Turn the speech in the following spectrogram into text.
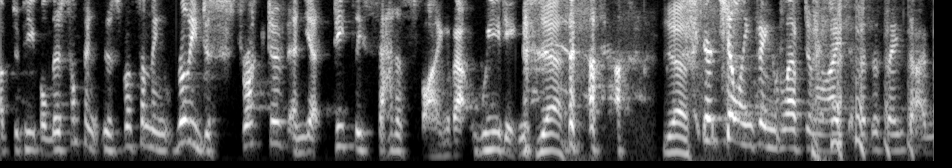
up to people, there's something, there's something really destructive and yet deeply satisfying about weeding. Yes. Yes. You're killing things left and right at the same time.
